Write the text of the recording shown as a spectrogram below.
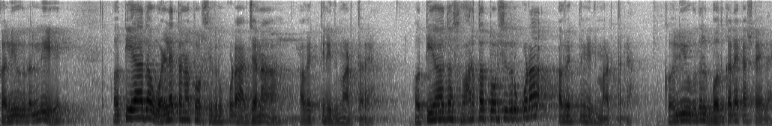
ಕಲಿಯುಗದಲ್ಲಿ ಅತಿಯಾದ ಒಳ್ಳೆತನ ತೋರಿಸಿದ್ರು ಕೂಡ ಜನ ಆ ವ್ಯಕ್ತಿನ ಇದು ಮಾಡ್ತಾರೆ. ಅತಿಯಾದ ಸ್ವಾರ್ಥ ತೋರಿಸಿದ್ರು ಕೂಡ ಆ ವ್ಯಕ್ತಿನ ಇದು ಮಾಡ್ತಾರೆ. ಕಲಿಯುಗದಲ್ಲಿ ಬದುಕೋದೇ ಕಷ್ಟ ಇದೆ.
